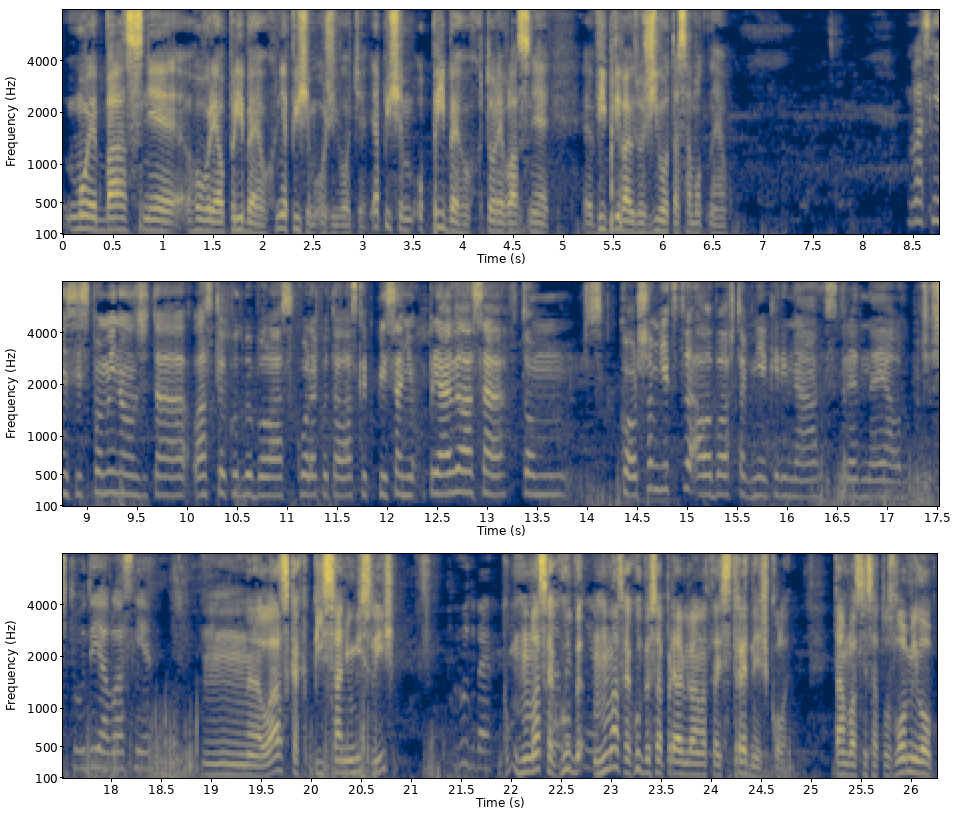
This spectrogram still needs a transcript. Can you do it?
moje básne hovoria o príbehoch, nepíšem o živote. Ja píšem o príbehoch, ktoré vlastne vyplývajú zo života samotného. Vlastne si spomínal, že tá láska k hudbe bola skôr ako tá láska k písaniu. Prijavila sa v tom skoršom detstve, alebo až tak niekedy na strednej, alebo počas štúdia vlastne? Mm, láska k písaniu myslíš? Hudbe. Láska k hudbe, láska k hudbe sa prejavila na tej strednej škole. Tam vlastne sa to zlomilo.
